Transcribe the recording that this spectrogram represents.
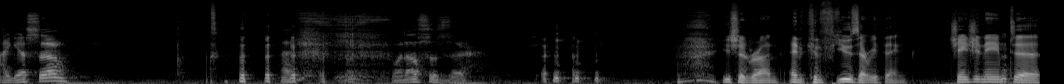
I guess so. What else is there? You should run and confuse everything. Change your name to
